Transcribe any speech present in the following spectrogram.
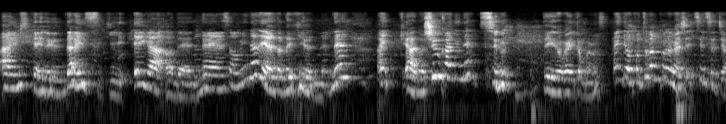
愛してる大好き。笑顔でね。そうみんなでやるとできるんでね。はい。あの習慣にねするっていうのがいいと思います。はい。では骨盤転がし背筋を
